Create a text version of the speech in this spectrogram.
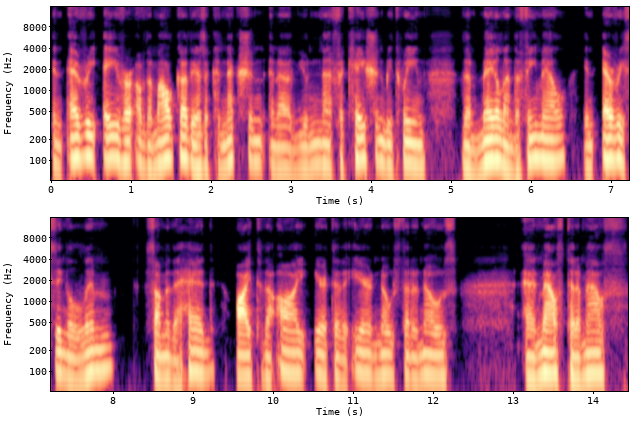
in every aver of the Malka there's a connection and a unification between the male and the female in every single limb, some of the head, eye to the eye, ear to the ear, nose to the nose, and mouth to the mouth.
